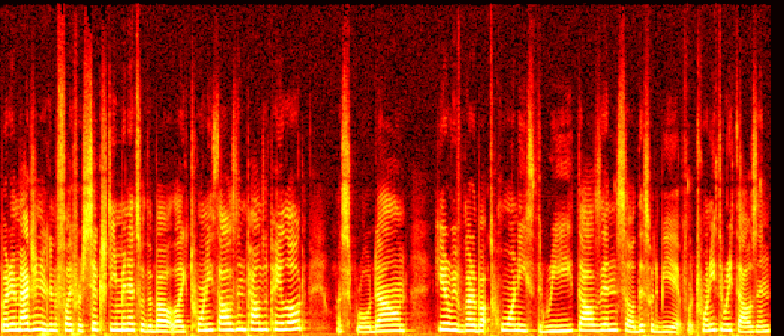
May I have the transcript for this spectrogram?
But imagine you're going to fly for 60 minutes with about like 20,000 pounds of payload. Let's scroll down. Here we've got about 23,000. So this would be it for 23,000.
